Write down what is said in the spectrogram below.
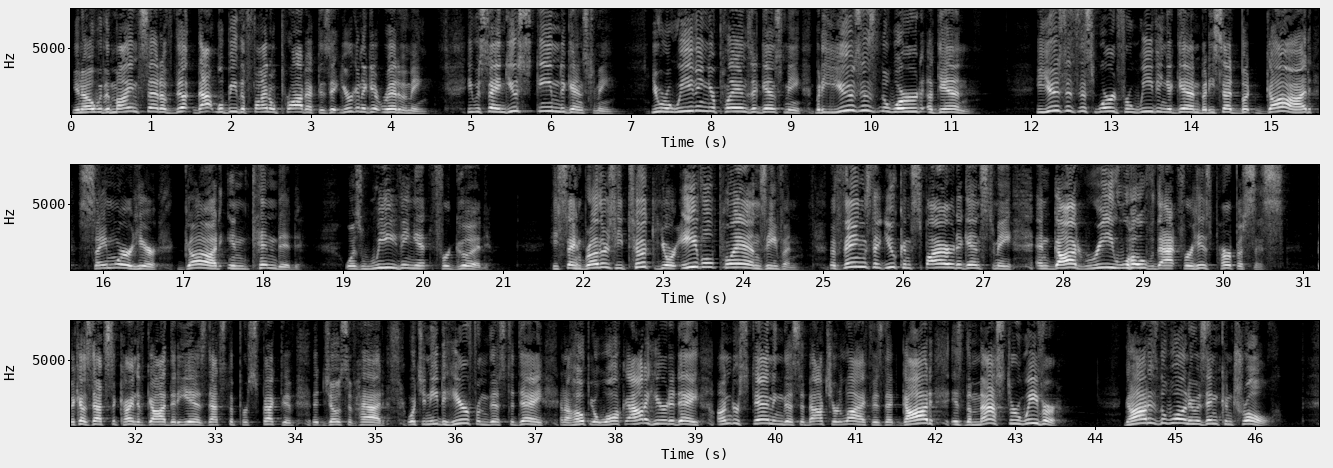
You know, with the mindset of that, that will be the final product, is that you're going to get rid of me. He was saying, You schemed against me. You were weaving your plans against me. But he uses the word again. He uses this word for weaving again, but he said, but God, same word here, God intended, was weaving it for good. He's saying, brothers, he took your evil plans, even the things that you conspired against me, and God rewove that for his purposes because that's the kind of God that He is. That's the perspective that Joseph had. What you need to hear from this today, and I hope you'll walk out of here today understanding this about your life, is that God is the master weaver. God is the one who is in control.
